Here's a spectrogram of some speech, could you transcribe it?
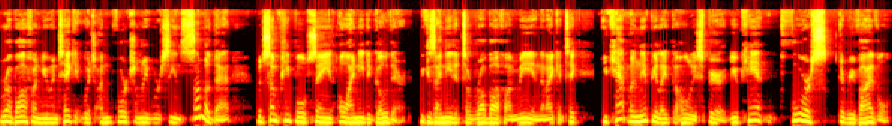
rub off on you and take it, which unfortunately we're seeing some of that, but some people saying, oh, I need to go there because I need it to rub off on me and then I can take. You can't manipulate the Holy Spirit. You can't force a revival.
